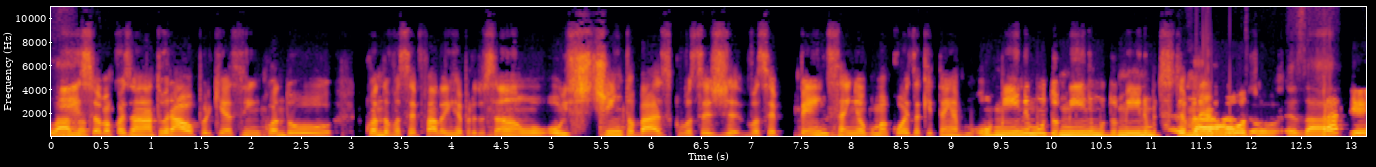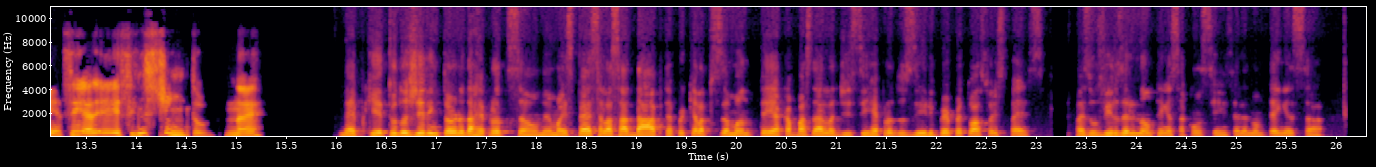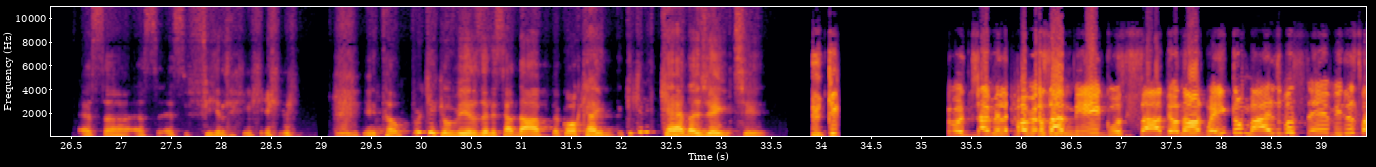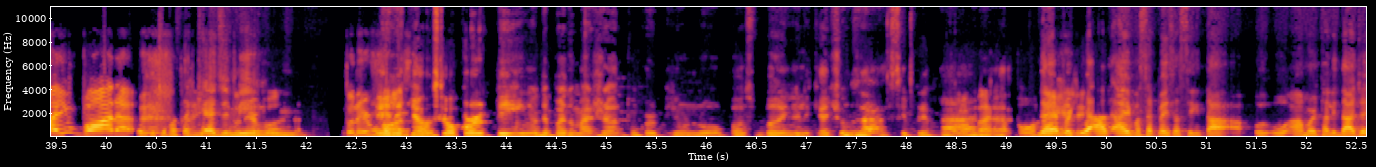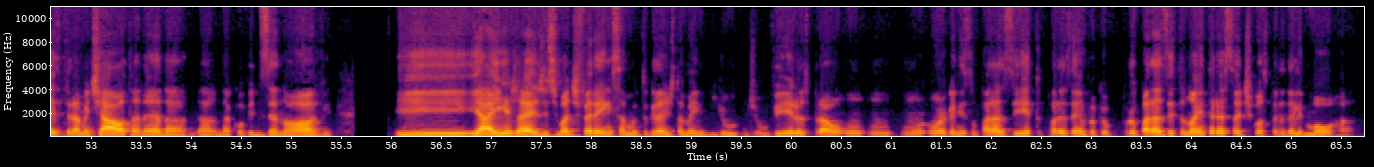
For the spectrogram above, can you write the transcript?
lá na- Isso, é uma coisa natural, porque assim, quando, quando você fala em reprodução ou, ou instinto básico, você, você pensa em alguma coisa que tenha o mínimo do mínimo do mínimo de sistema nervoso Exato. para ter esse, esse instinto, né? Né? Porque tudo gira em torno da reprodução, né? Uma espécie ela se adapta porque ela precisa manter a capacidade dela de se reproduzir e perpetuar a sua espécie. Mas o vírus ele não tem essa consciência, ele não tem essa, essa, essa esse feeling. então, por que, que o vírus ele se adapta? Qual que é a, o que, que ele quer da gente? Já me levou meus amigos, sabe? Eu não aguento mais você, Vinícius, vai embora. O que, que você Ai, quer de mim? nervosa. Tô Ele nervosa. quer o seu corpinho depois de uma janta, um corpinho nu, pós-banho. Ele quer te usar, se vai prepara. a porra, Né? ele. Porque a- aí você pensa assim, tá? o- o- a mortalidade é extremamente alta, né? Da, da, da Covid-19. E, e aí já existe uma diferença muito grande também de um, de um vírus para um, um, um, um organismo parasito, por exemplo, que para o parasito não é interessante que o hospedeiro dele morra.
